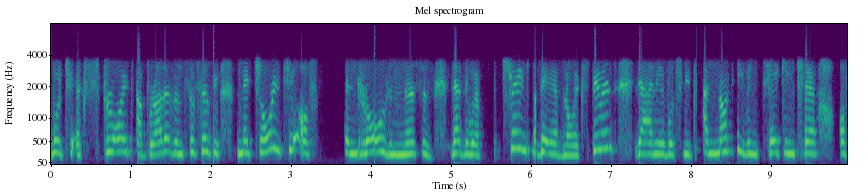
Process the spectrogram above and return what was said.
were to exploit our brothers and sisters, the majority of enrolled nurses that they were trained but they have no experience they are unable to be are not even taking care of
